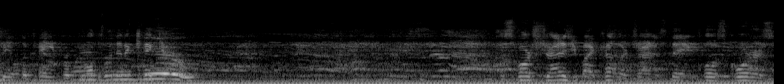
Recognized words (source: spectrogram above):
feeling the pain from One, Brooklyn and a two, kick out. It's a smart strategy by Cutler trying to stay in close quarters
